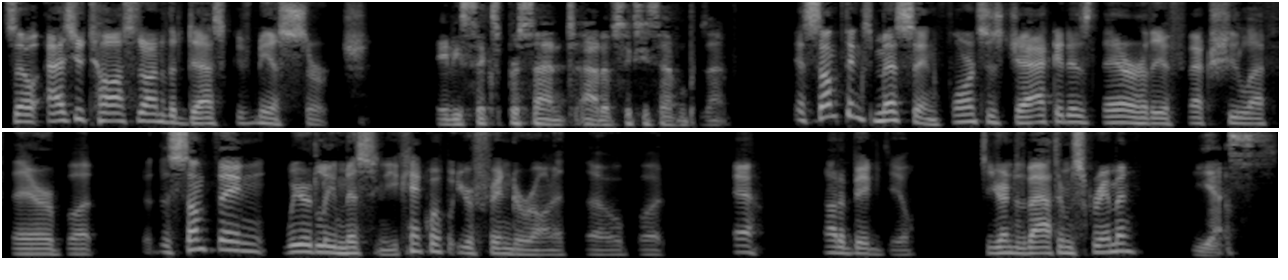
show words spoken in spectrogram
So as you toss it onto the desk, give me a search. 86% out of 67%. Yeah, something's missing. Florence's jacket is there, the effects she left there, but there's something weirdly missing. You can't quite put your finger on it though, but yeah, not a big deal. So you're into the bathroom screaming? Yes.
